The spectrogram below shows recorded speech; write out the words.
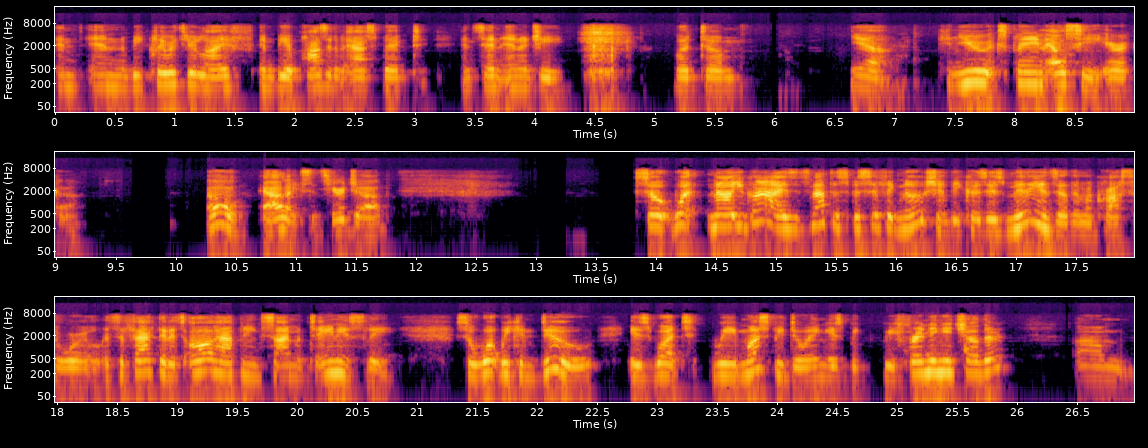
and, and be clear with your life and be a positive aspect and send energy. But um, yeah, can you explain Elsie, Erica? Oh, Alex, it's your job. So what now you guys, it's not the specific notion because there's millions of them across the world. It's the fact that it's all happening simultaneously. So what we can do is what we must be doing is be, befriending each other, um,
